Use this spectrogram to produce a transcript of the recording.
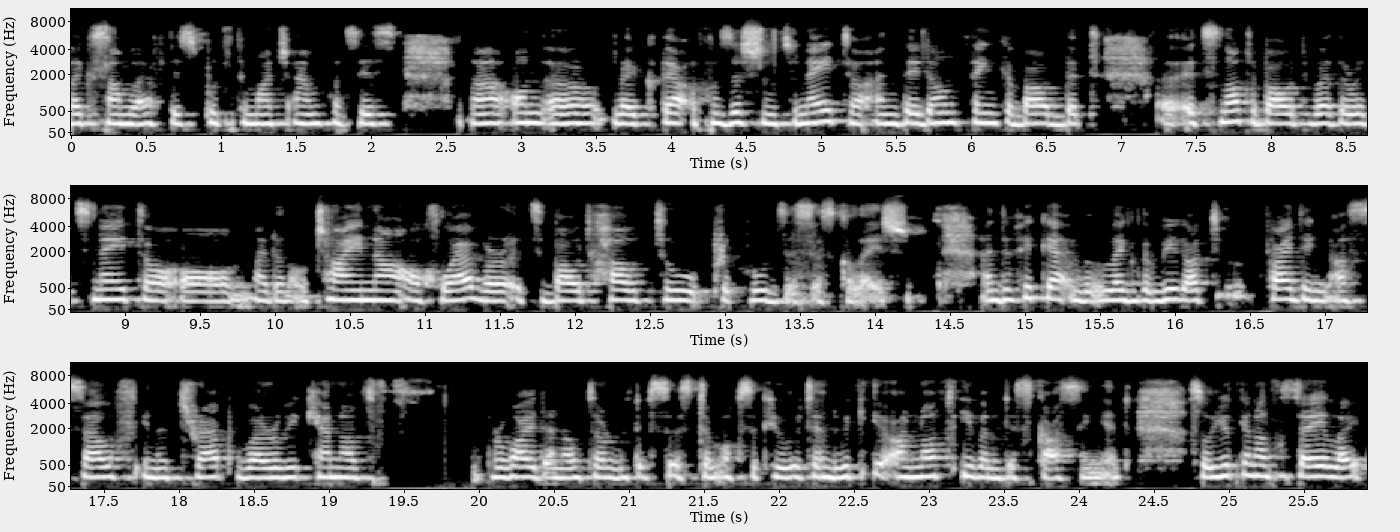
like some leftists put too much emphasis uh, on uh, like their opposition to nato and they don't think about that uh, it's not about whether it's nato or i don't know know, China or whoever. It's about how to preclude this escalation. And if we can, like, the, we are finding ourselves in a trap where we cannot provide an alternative system of security and we are not even discussing it so you cannot say like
